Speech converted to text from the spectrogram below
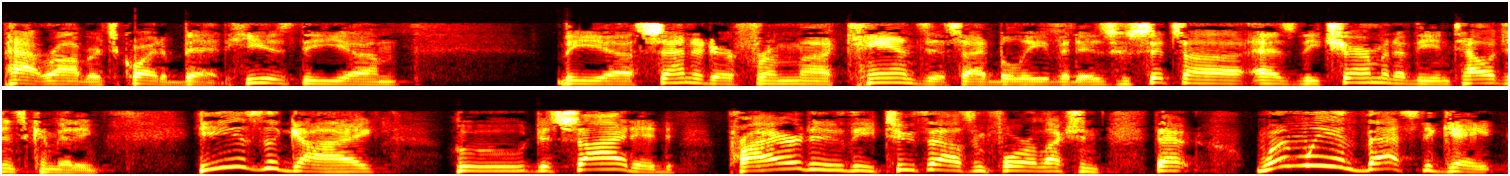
Pat Roberts quite a bit. He is the um, the senator from Kansas, I believe it is, who sits as the chairman of the Intelligence Committee. He is the guy who decided prior to the 2004 election that when we investigate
